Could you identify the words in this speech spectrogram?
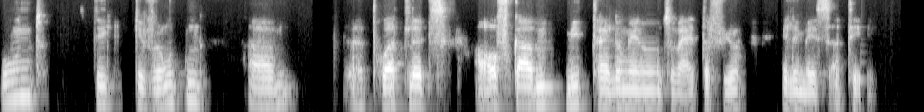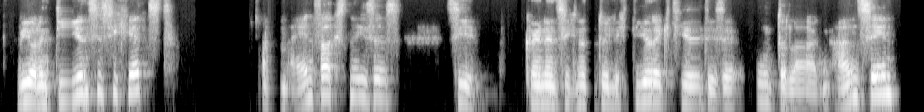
und die gewohnten ähm, äh, Portlets, Aufgaben, Mitteilungen und so weiter für LMS.at. Wie orientieren Sie sich jetzt? Am einfachsten ist es, Sie können sich natürlich direkt hier diese Unterlagen ansehen.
